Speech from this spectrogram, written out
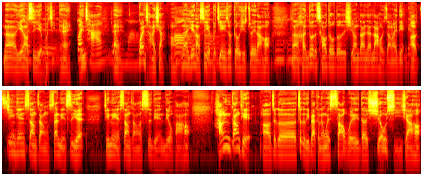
那严老师也不建哎观察哎观察一下啊，那严老师也不建议说各位去追了哈，那很多的操作都是希望大家拉回早买点啊。今天上涨三点四元，今天也上涨了四点六帕哈。航运钢铁啊，这个这个礼拜可能会稍微的休息一下哈，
